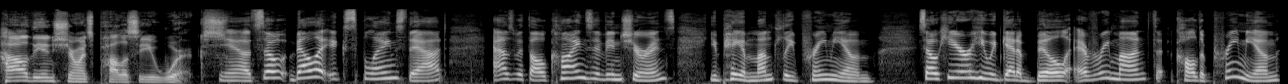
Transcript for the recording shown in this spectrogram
how the insurance policy works. Yeah, so Bella explains that. As with all kinds of insurance, you pay a monthly premium. So here he would get a bill every month called a premium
